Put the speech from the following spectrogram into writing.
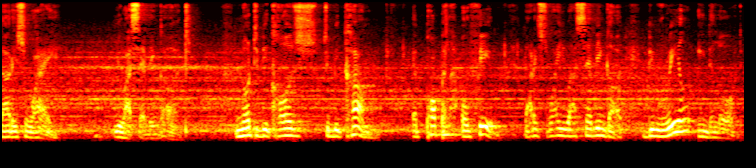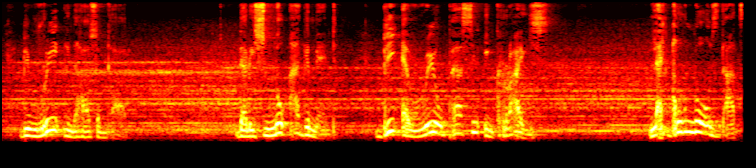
that is why you are serving God. Not because to become a popular or fame, that is why you are serving God. Be real in the Lord, be real in the house of God. There is no argument. Be a real person in Christ. Let God knows that.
